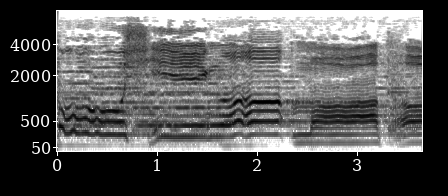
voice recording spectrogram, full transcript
年がまた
